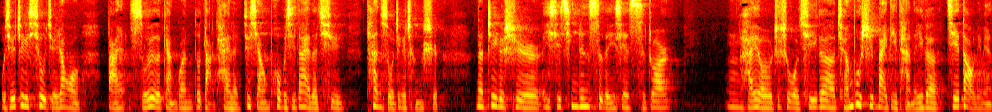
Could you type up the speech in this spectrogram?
我觉得这个嗅觉让我把所有的感官都打开了，就想迫不及待的去探索这个城市。那这个是一些清真寺的一些瓷砖儿。嗯，还有这是我去一个全部是卖地毯的一个街道里面，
